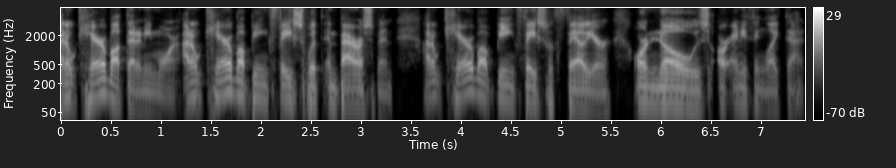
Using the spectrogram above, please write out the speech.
I don't care about that anymore. I don't care about being faced with embarrassment. I don't care about being faced with failure or no's or anything like that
